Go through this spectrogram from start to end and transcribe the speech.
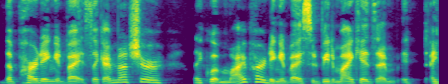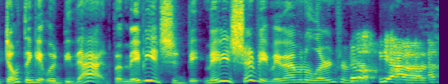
the parting advice. Like I'm not sure like what my parting advice would be to my kids. I'm it, I don't think it would be that, but maybe it should be. Maybe it should be. Maybe I'm going to learn from no, Yeah,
